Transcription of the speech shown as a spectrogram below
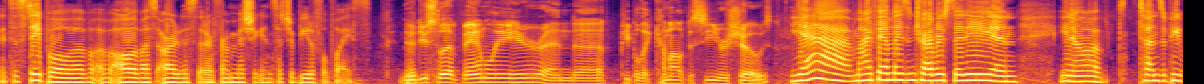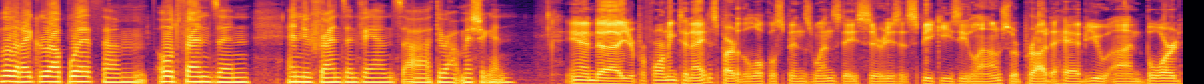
it's a staple of, of all of us artists that are from Michigan. Such a beautiful place. Now, do you still have family here and uh, people that come out to see your shows? Yeah, my family's in Traverse City, and you know, have tons of people that I grew up with, um, old friends and and new friends and fans uh, throughout Michigan. And uh, you're performing tonight as part of the Local Spins Wednesday series at Speakeasy Lounge. So we're proud to have you on board.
